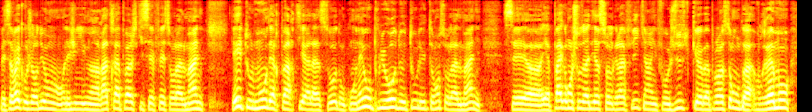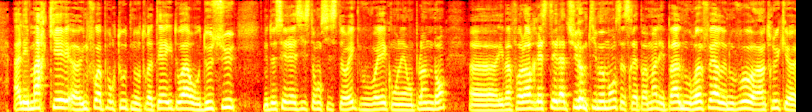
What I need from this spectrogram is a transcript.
mais c'est vrai qu'aujourd'hui, on, on, il y a eu un rattrapage qui s'est fait sur l'Allemagne et tout le monde est reparti à l'assaut. Donc on est au plus haut de tous les temps sur l'Allemagne. C'est, il euh, n'y a pas grand chose à dire sur le graphique. Hein. Il faut juste que, bah, pour l'instant, on doit vraiment aller marquer euh, une fois pour toutes notre territoire au-dessus de ces résistances historiques. Vous voyez qu'on est en plein dedans. Euh, il va falloir rester là-dessus un petit moment, ce serait pas mal, et pas nous refaire de nouveau un truc euh,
